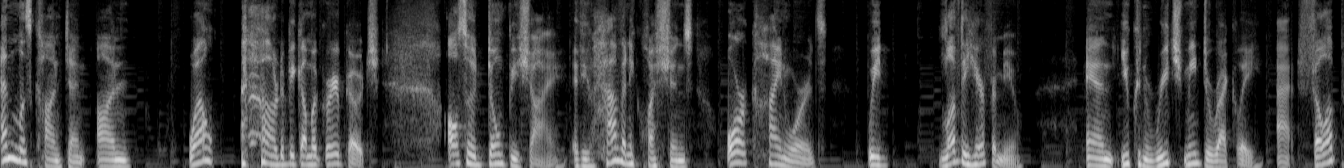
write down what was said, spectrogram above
endless content on, well, how to become a career coach. Also, don't be shy. If you have any questions or kind words, we'd love to hear from you. And you can reach me directly at phillip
